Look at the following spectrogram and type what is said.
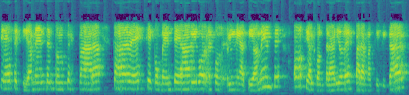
si es efectivamente entonces para cada vez que comente algo responder negativamente o si al contrario es para masificar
